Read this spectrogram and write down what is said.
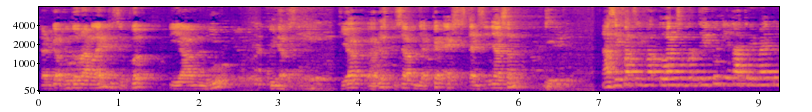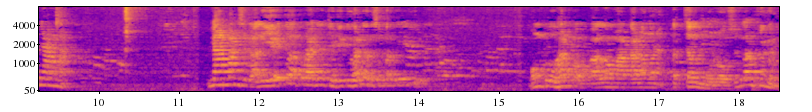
Dan gak butuh orang lain disebut iamuhu binafsi dia harus bisa menjaga eksistensinya sendiri. Nah sifat-sifat Tuhan seperti itu kita terima itu nyaman nyaman sekali ya itu aturannya jadi Tuhan harus seperti itu Wong Tuhan kok kalau makan pecel mulus itu kan bingung.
